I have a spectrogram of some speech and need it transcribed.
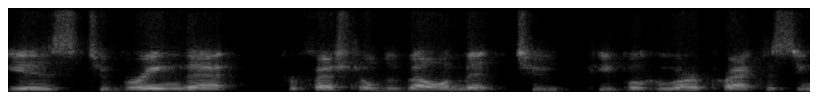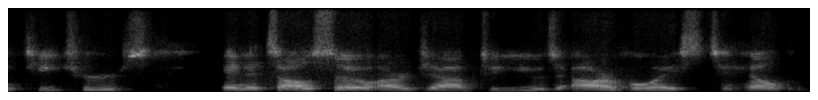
is to bring that professional development to people who are practicing teachers. And it's also our job to use our voice to help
